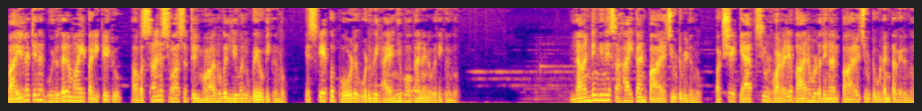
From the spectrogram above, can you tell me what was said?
പൈലറ്റിന് ഗുരുതരമായി പരിക്കേറ്റു. അവസാന ശ്വാസത്തിൽ മാനുവൽ ലിവർ ഉപയോഗിക്കുന്നു. എസ്കേപ്പ് പോഡ് ഒടുവിൽ അയഞ്ഞുപോകാൻ അനുവദിക്കുന്നു. ലാൻഡിംഗിനെ സഹായിക്കാൻ പാരച്യൂട്ട് വിടുന്നു. പക്ഷേ ക്യാപ്സ്യൂൾ വളരെ ഭാരമുള്ളതിനാൽ പാരച്യൂട്ട് ഉടൻ തകരുന്നു.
